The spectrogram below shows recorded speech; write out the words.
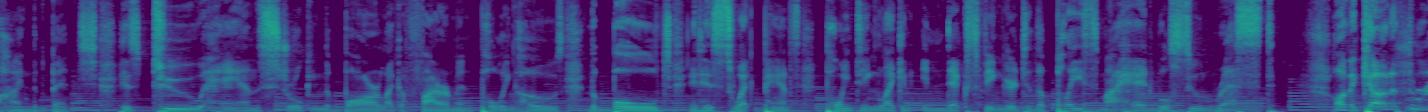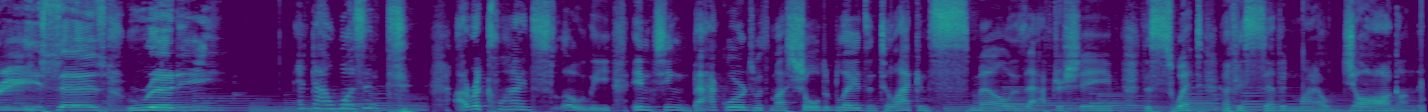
behind the bench, his two hands stroking the bar like a fireman pulling hose, the bulge in his sweatpants pointing like an index finger to the place my head will soon rest. On the count of three, he says, Ready? And I wasn't. I recline slowly, inching backwards with my shoulder blades until I can smell his aftershave, the sweat of his seven mile jog on the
